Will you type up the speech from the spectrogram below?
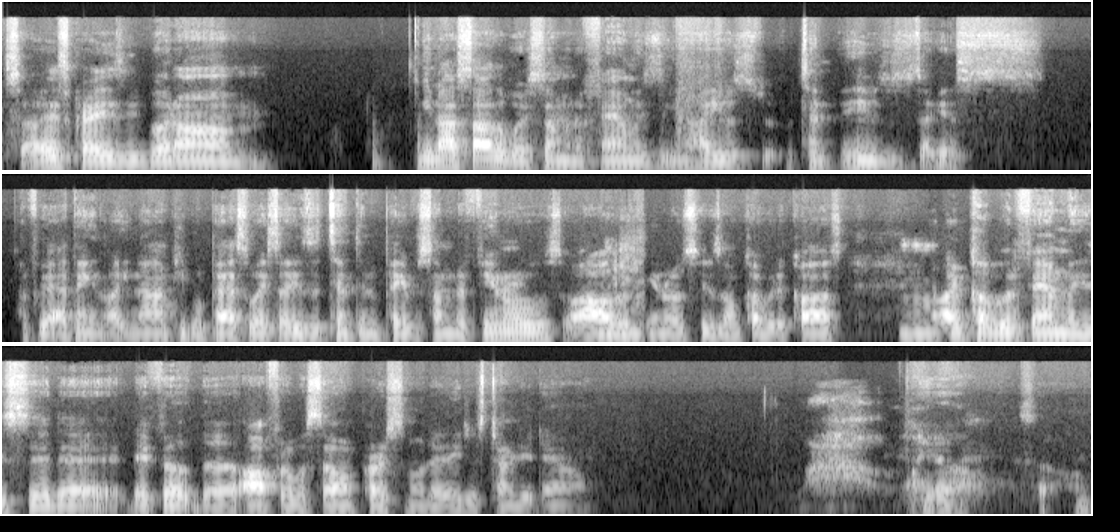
so it's crazy, but um, you know, I saw that where some of the families, you know, how he was attempt, he was, I guess, I forget, I think like nine people passed away, so he's attempting to pay for some of the funerals or all the Mhm. funerals. He was gonna cover the cost. Mhm. Like a couple of the families said that they felt the offer was so impersonal that they just turned it down. Wow. Yeah, so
